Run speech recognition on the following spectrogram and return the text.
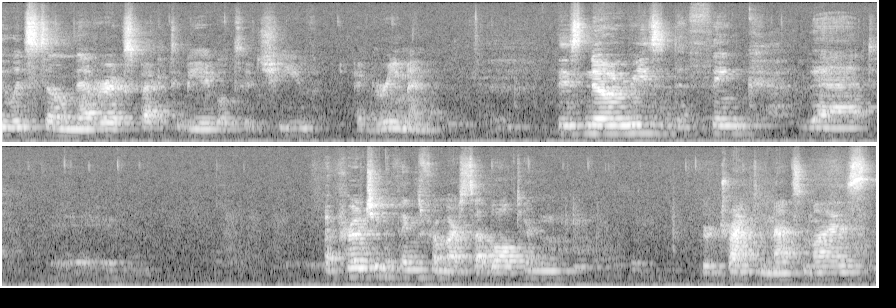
We would still never expect to be able to achieve agreement. There's no reason to think that approaching things from our subaltern, or trying to maximize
